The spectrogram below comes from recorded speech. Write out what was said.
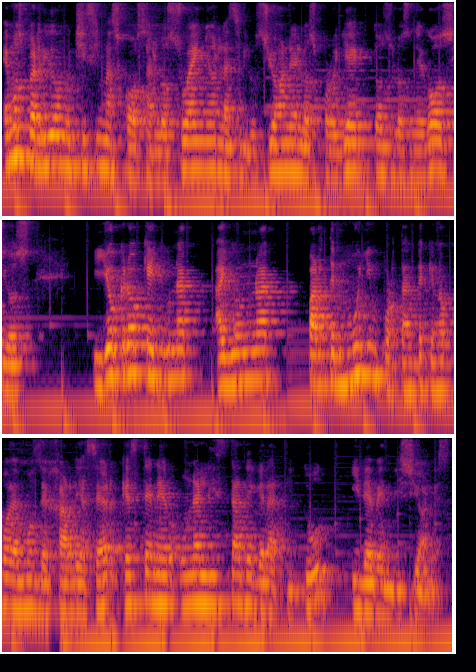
hemos perdido muchísimas cosas, los sueños, las ilusiones, los proyectos, los negocios. Y yo creo que hay una, hay una parte muy importante que no podemos dejar de hacer, que es tener una lista de gratitud y de bendiciones.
